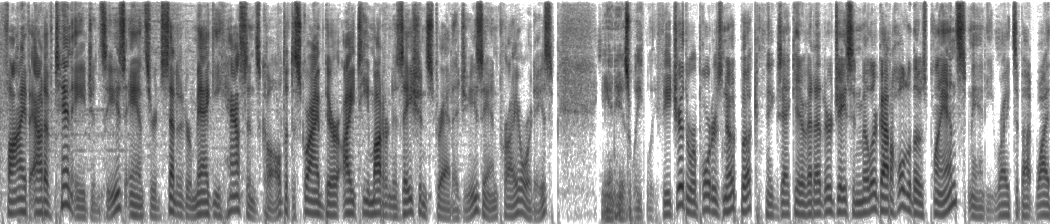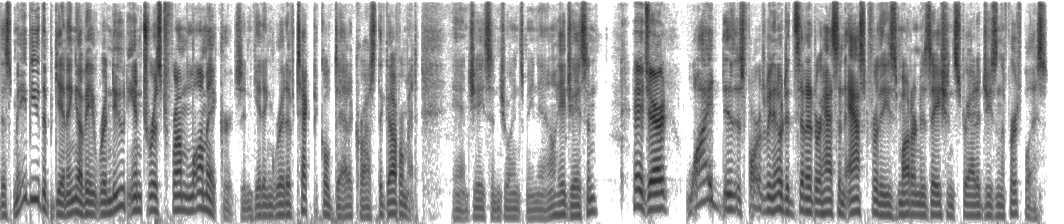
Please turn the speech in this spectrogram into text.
Five out of ten agencies answered Senator Maggie Hassan's call to describe their IT modernization strategies and priorities. In his weekly feature, The Reporter's Notebook, executive editor Jason Miller got a hold of those plans, and he writes about why this may be the beginning of a renewed interest from lawmakers in getting rid of technical debt across the government. And Jason joins me now. Hey, Jason. Hey, Jared. Why, as far as we know, did Senator Hassan ask for these modernization strategies in the first place?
